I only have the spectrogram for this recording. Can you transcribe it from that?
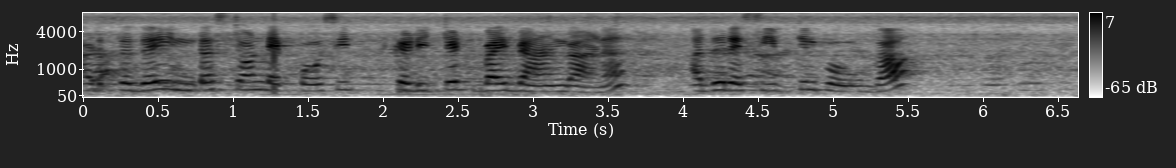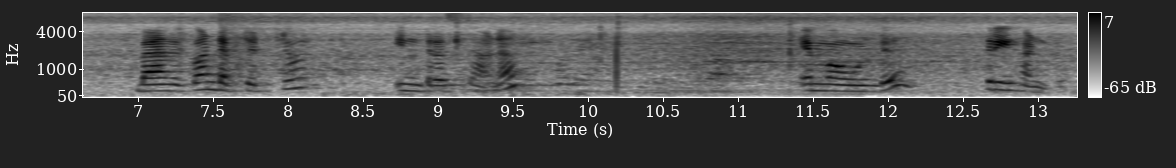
അടുത്തത് interest on deposit credited by bank ആണ്. അത് റെസീപ്റ്റിൽ പോവുക. Bank account debited to interest ആണ്. Amount three hundred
